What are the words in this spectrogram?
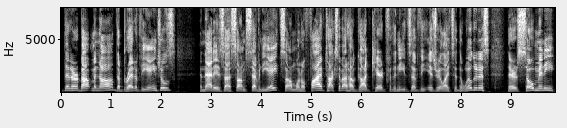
that are about manna, the bread of the angels and that is uh, Psalm 78. Psalm 105 talks about how God cared for the needs of the Israelites in the wilderness. There's so many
